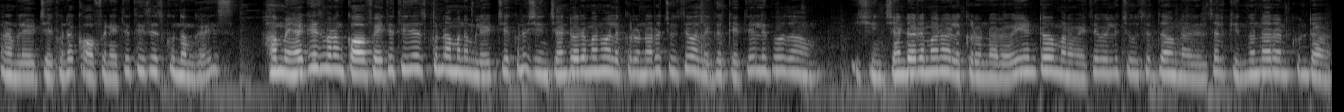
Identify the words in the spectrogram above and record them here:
మనం లేట్ చేయకుండా కాఫీని అయితే తీసేసుకుందాం గైస్ హమ్మయ్య గైస్ మనం కాఫీ అయితే తీసేసుకున్నాం మనం లేట్ చేయకుండా షించాన్ డోరేమాన్ వాళ్ళు ఎక్కడ ఉన్నారో చూసి వాళ్ళ దగ్గరికి అయితే వెళ్ళిపోదాం. ఈ షించాన్ డోరేమాన్ వాళ్ళు ఎక్కడ ఉన్నారో ఏంటో మనమైతే వెళ్ళి చూసిద్దాం. నాకు తెలిసి వాళ్ళు కింద ఉన్నారు అనుకుంటా.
